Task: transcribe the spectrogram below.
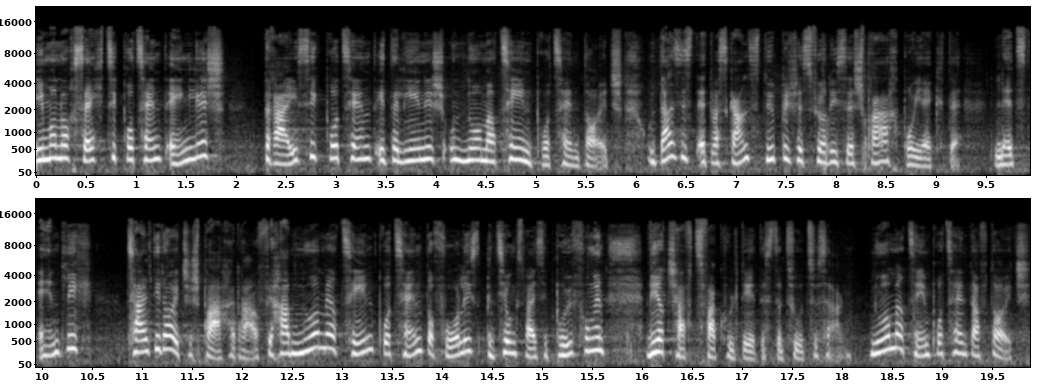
Immer noch 60 Prozent Englisch, 30 Prozent Italienisch und nur mehr 10 Prozent Deutsch. Und das ist etwas ganz Typisches für diese Sprachprojekte. Letztendlich zahlt die deutsche Sprache drauf. Wir haben nur mehr 10 Prozent der Vorles- bzw. Prüfungen, Wirtschaftsfakultät ist dazu zu sagen. Nur mehr 10 Prozent auf Deutsch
